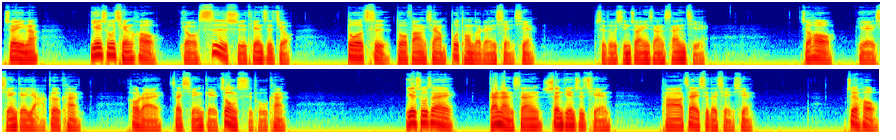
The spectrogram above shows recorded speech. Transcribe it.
所以呢，耶稣前后有四十天之久，多次多方向不同的人显现。使徒行传一章三节，之后也显给雅各看，后来再显给众使徒看。耶稣在橄榄山升天之前，他再次的显现。最后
